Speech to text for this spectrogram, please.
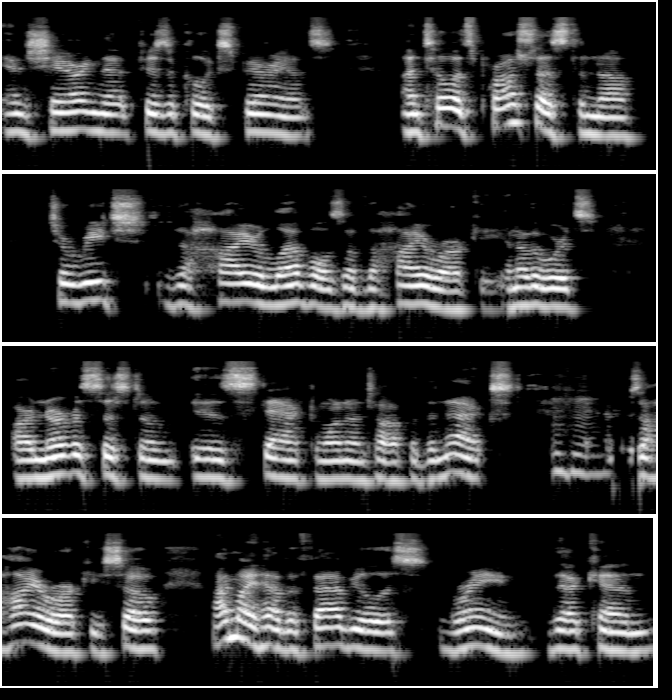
and sharing that physical experience until it's processed enough to reach the higher levels of the hierarchy. In other words, our nervous system is stacked one on top of the next. Mm-hmm. There's a hierarchy. So I might have a fabulous brain that can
